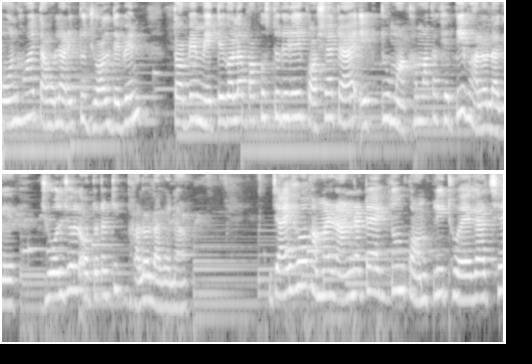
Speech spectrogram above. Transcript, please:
মন হয় তাহলে আরেকটু জল দেবেন। তবে মেটে গলা পাকস্থলীর এই কষাটা একটু মাখা মাখা খেতেই ভালো লাগে, ঝোল ঝোল অতটা ঠিক ভালো লাগে না। যাই হোক, আমার রান্নাটা একদম কমপ্লিট হয়ে গেছে।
